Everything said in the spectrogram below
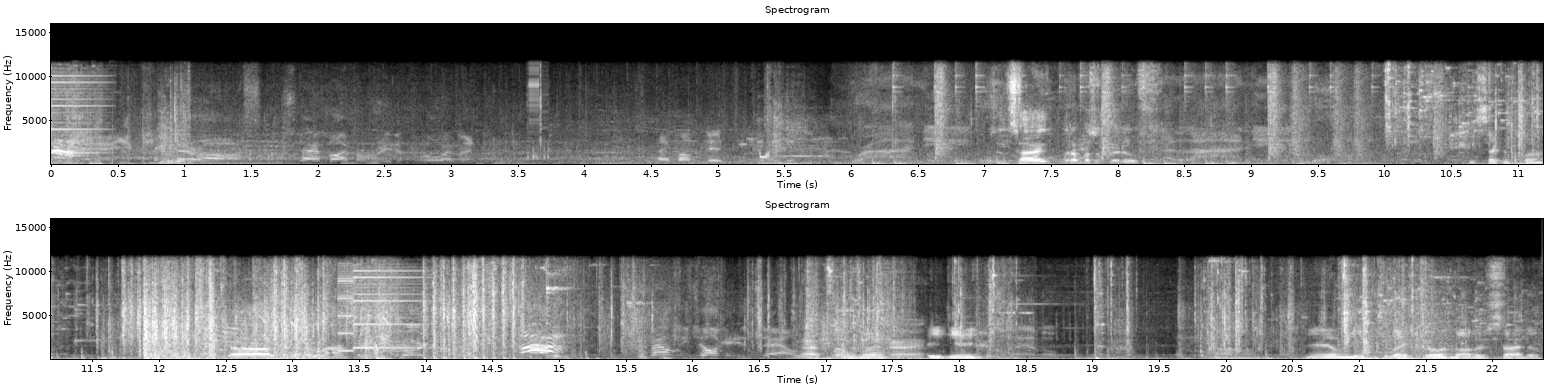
Yeah, you kicked their ass. Stand by for redeployment. He's inside, drop us on the roof. The second floor. God, gonna land. Bounty target is down. That's one guy. BG. Um, yeah, we need to like go on the other side of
